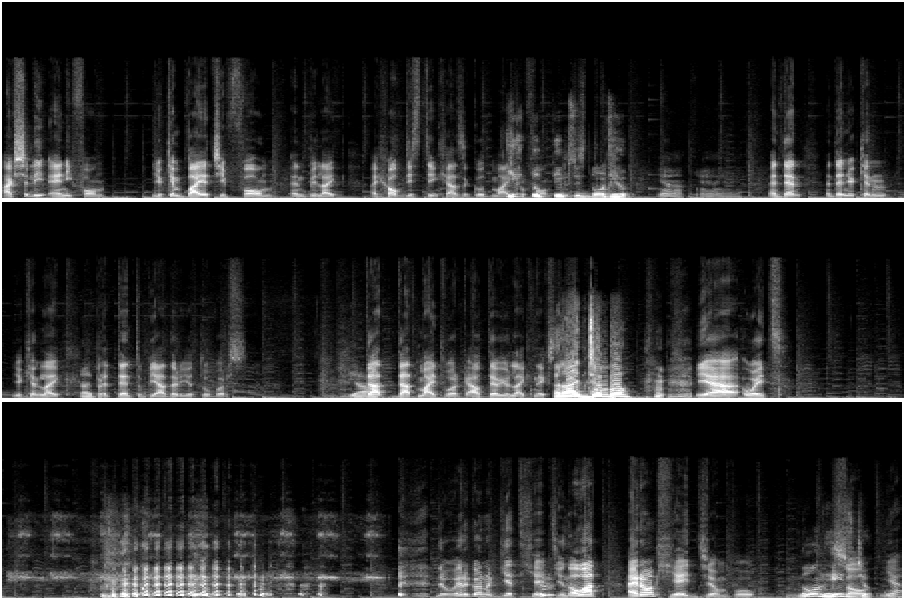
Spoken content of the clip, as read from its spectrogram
Actually, any phone. You can buy a cheap phone and be like, I hope this thing has a good microphone. YouTube tips with Bodio. Yeah, yeah, yeah, yeah. And then, and then you can, you can like Right. pretend to be other YouTubers. Yeah. That that might work. I'll tell you like next. right, Jumbo? Yeah. Wait. We're gonna get hate. You know what? I don't hate Jumbo. No one hates so, Jumbo. Yeah,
